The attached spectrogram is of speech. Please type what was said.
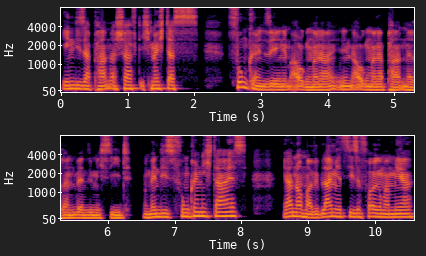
in dieser Partnerschaft, ich möchte das Funkeln sehen im Augen meiner, in den Augen meiner Partnerin, wenn sie mich sieht. Und wenn dieses Funkeln nicht da ist, ja, nochmal, wir bleiben jetzt diese Folge mal mehr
